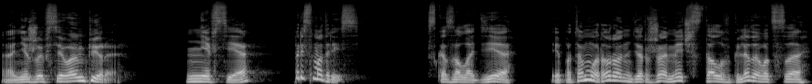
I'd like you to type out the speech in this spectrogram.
Они же все вампиры. Не все. Присмотрись, сказала Диа, и потому Роран, держа меч, стал вглядываться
